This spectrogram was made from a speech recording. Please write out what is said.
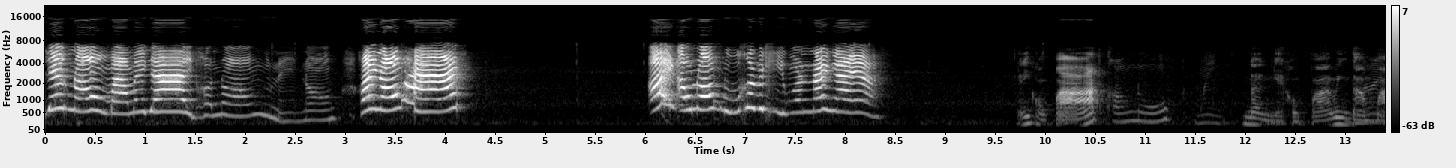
เรียกน้องออกมาไม่ได้ เพราะน้องอยู่ไหนน้องเฮ้ยน้องหายเอ้ยเอาน้องหนูขึ้นไปขี่มันได้ไงอะ อันนี้ของป๋า ของหนูไม่ นั่นไง ของป๋าวิ่งตามป๋า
